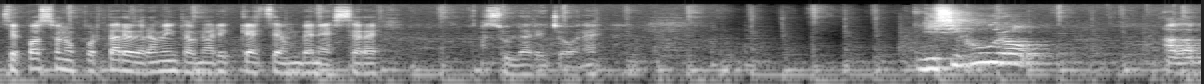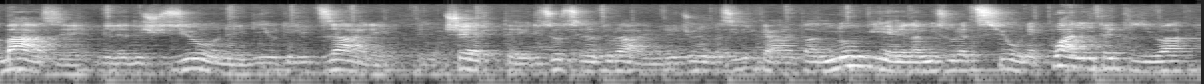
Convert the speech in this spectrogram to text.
se possono portare veramente a una ricchezza e un benessere sulla regione. Di sicuro alla base della decisione di utilizzare eh, certe risorse naturali nella regione Basilicata non vi è la misurazione qualitativa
